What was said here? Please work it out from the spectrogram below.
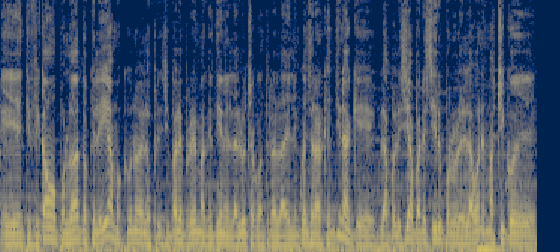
identificamos por los datos que leíamos que uno de los principales problemas que tiene la lucha contra la delincuencia en la Argentina, que la policía parece ir por los eslabones más chicos de,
